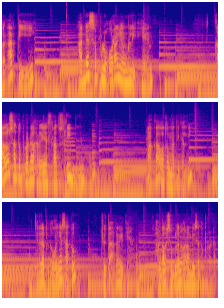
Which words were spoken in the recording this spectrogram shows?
Berarti ada 10 orang yang beli, ya kan? Kalau satu produk harganya 100 ribu, maka automatically kita dapat uangnya 1 juta kan gitu ya. Anggap sebulan orang beli satu produk.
